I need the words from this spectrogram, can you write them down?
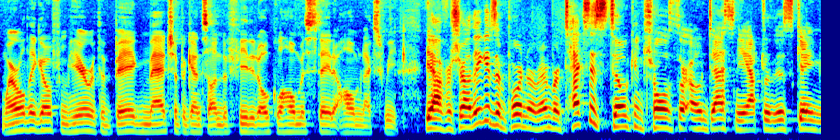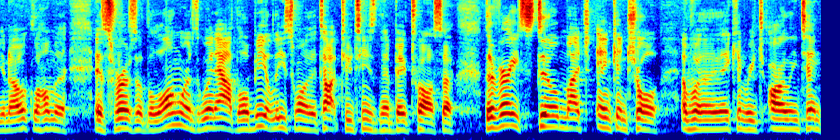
Where will they go from here with a big matchup against undefeated Oklahoma State at home next week? Yeah, for sure. I think it's important to remember Texas still controls their own destiny after this game. You know, Oklahoma is first. If the Longhorns win out, they'll be at least one of the top two teams in the Big 12. So, they're very still much in control of whether they can reach Arlington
